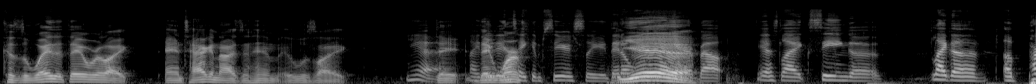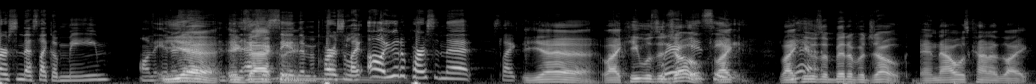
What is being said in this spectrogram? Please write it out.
because the way that they were like antagonizing him it was like Yeah, They- like they they, didn't weren't- take him seriously. They don't really care about. Yeah, it's like seeing a like a a person that's like a meme on the internet, Yeah, and then exactly. actually seeing them in person. Like, oh, you're the person that. It's like, Yeah, like he was a joke. Like like he was a bit of a joke, and that was kind of like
